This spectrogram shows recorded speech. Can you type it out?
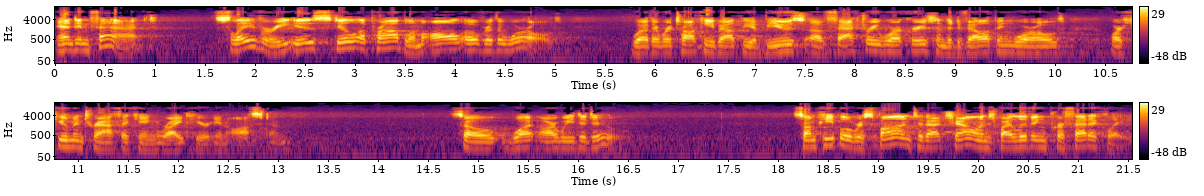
And in fact, slavery is still a problem all over the world, whether we're talking about the abuse of factory workers in the developing world or human trafficking right here in Austin. So, what are we to do? Some people respond to that challenge by living prophetically.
